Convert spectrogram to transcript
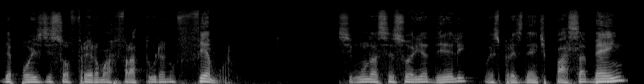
depois de sofrer uma fratura no fêmur. Segundo a assessoria dele, o ex-presidente passa bem,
